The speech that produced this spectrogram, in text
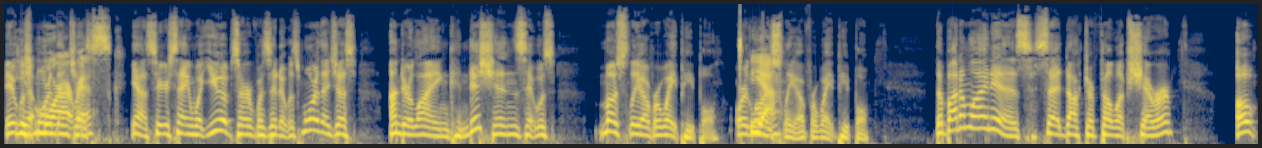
it was know, more, more at just, risk. Yeah. So you're saying what you observed was that it was more than just underlying conditions. It was mostly overweight people or largely yeah. overweight people. The bottom line is, said Dr. Philip Scherer, oh,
